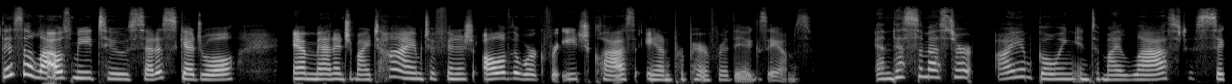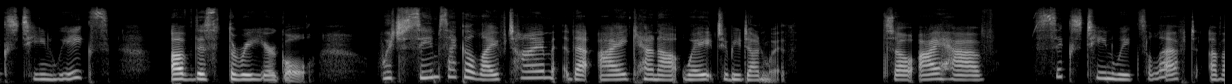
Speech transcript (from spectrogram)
this allows me to set a schedule and manage my time to finish all of the work for each class and prepare for the exams. And this semester, I am going into my last 16 weeks of this three year goal, which seems like a lifetime that I cannot wait to be done with. So I have 16 weeks left of a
